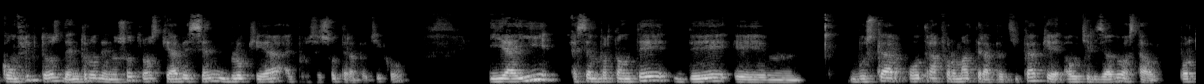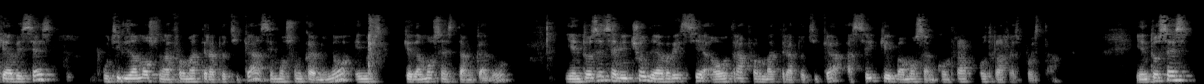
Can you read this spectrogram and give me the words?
conflictos dentro de nosotros que a veces bloquea el proceso terapéutico y ahí es importante de eh, buscar otra forma terapéutica que ha utilizado hasta hoy, porque a veces utilizamos una forma terapéutica, hacemos un camino y nos quedamos estancados. Y entonces el hecho de abrirse a otra forma terapéutica hace que vamos a encontrar otra respuesta. Y entonces,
